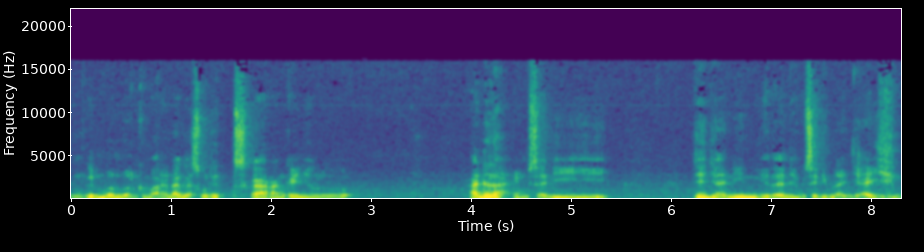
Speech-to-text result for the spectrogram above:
Mungkin bulan-bulan kemarin agak sulit, sekarang kayaknya lu adalah yang bisa dijajanin gitu, yang bisa dibelanjain.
